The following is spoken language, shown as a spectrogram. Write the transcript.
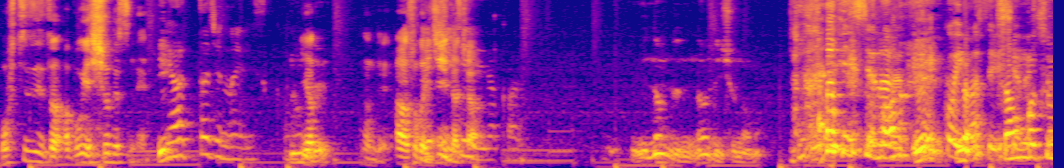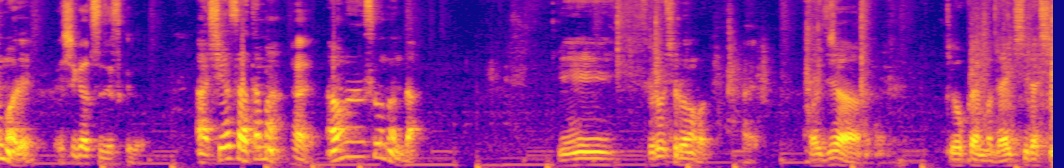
お羊座、あ、僕一緒ですね。え？やったじゃないですか。なんで？やなんで？あ、そうか、1位だじゃん。なんで、なんで一緒なの？一緒なんです。え？結構いますよ、一緒3の人月生まれ？4月ですけど。あ、4月頭。はい。ああ、そうなんだ。ええそれを知らなかっはい。た。あ、じゃあ、教会も大吉だし、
